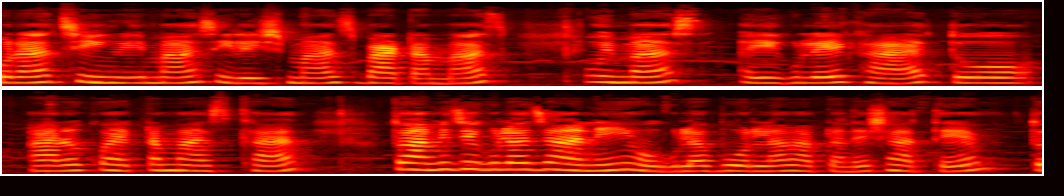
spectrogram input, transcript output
ওরা চিংড়ি মাছ, ইলিশ মাছ, বাটা মাছ রুই মাছ এইগুলোই খায়। তো আরও কয়েকটা মাছ খায়। তো আমি যেগুলো জানি, ওগুলা বললাম আপনাদের সাথে। তো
